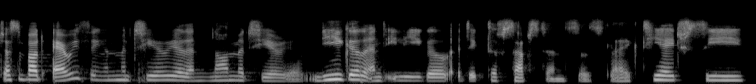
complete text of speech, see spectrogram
just about everything in material and non material, legal and illegal addictive substances like THC,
